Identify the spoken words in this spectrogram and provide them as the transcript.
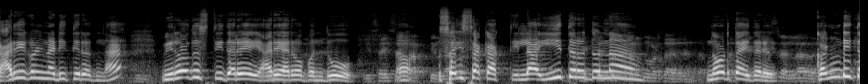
ಕಾರ್ಯಗಳು ನಡೀತಿರೋದನ್ನ ವಿರೋಧಿಸ್ತಿದ್ದಾರೆ ಯಾರ್ಯಾರೋ ಬಂದು. ಸಹಿಸಕ್ಕಾಗ್ತಿಲ್ಲ ಈ ಥರದ್ದನ್ನ ನೋಡ್ತಾ ಇದ್ದಾರೆ. ಖಂಡಿತ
